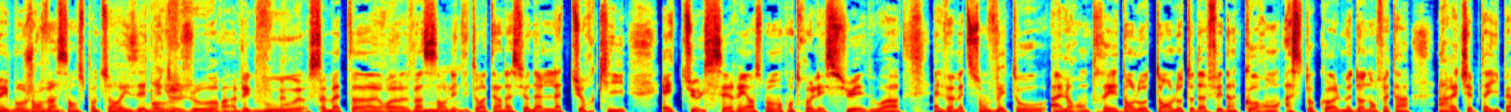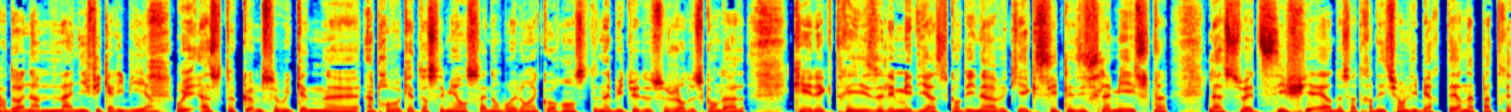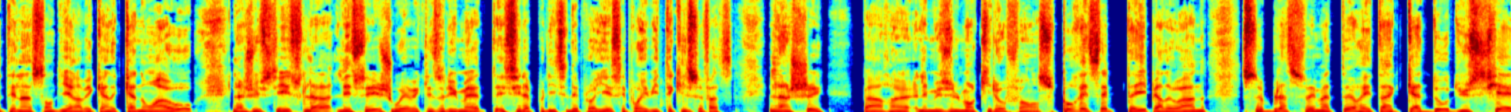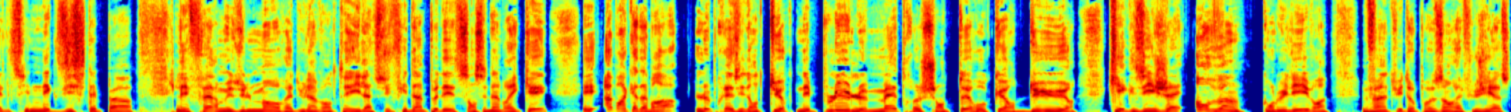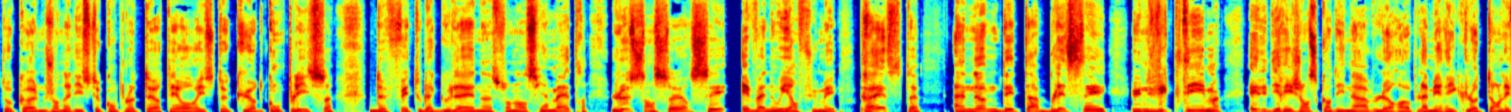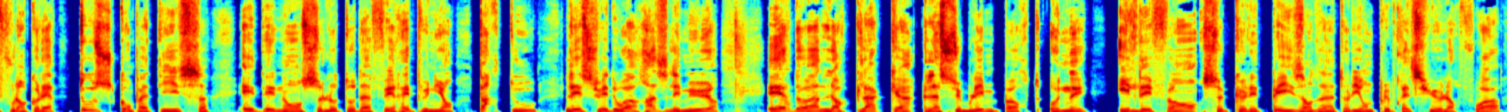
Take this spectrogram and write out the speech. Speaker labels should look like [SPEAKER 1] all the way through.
[SPEAKER 1] Oui, bonjour Vincent, sponsorisé depuis
[SPEAKER 2] Bonjour.
[SPEAKER 1] deux jours. Avec vous ce matin, euh, Vincent,
[SPEAKER 2] Mm.
[SPEAKER 1] l'édito international, la Turquie est ulcérée en ce moment contre les Suédois? Elle va mettre son veto à leur entrée dans l'OTAN. L'autodafé d'un Coran à Stockholm donne en fait à, à Recep Tayyip Erdogan un magnifique alibi. hein.
[SPEAKER 2] Oui, à Stockholm, ce week-end, euh, un provocateur s'est mis en scène en brûlant un Coran. C'est un habitué de ce genre de scandale qui électrise les médias scandinaves et qui excite les islamistes. La Suède, si fière de sa tradition libertaire, n'a pas traité l'incendiaire avec un canon à eau. La justice l'a laissé jouer avec les allumettes. Et si la police est déployée, c'est pour éviter qu'il se fasse lyncher par euh, les musulmans qui l'offensent. Pour Recep Tayyip Erdogan, ce blasphémateur est un cadeau du ciel. S'il n'existait pas, les frères musulmans auraient dû l'inventer. Il a suffi d'un peu d'essence et d'un briquet, et abracadabra, le président turc n'est plus le maître chanteur au cœur dur qui exigeait en vain qu'on lui livre 28 opposants réfugiés à Stockholm, journalistes comploteurs, terroristes kurdes, complices de Fethullah Gulen, son ancien maître. Le censeur s'est évanoui en fumée. Reste un homme d'État blessé, une victime, et les dirigeants scandinaves, l'Europe, l'Amérique, l'OTAN, les foules en colère, tous compatissent et dénoncent l'autodafé répugnant. Partout, les Suédois rasent les murs et Erdogan leur claque la sublime porte au nez. Il défend ce que les paysans d'Anatolie ont de plus précieux, leur foi.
